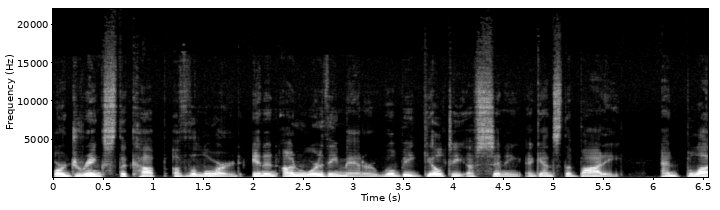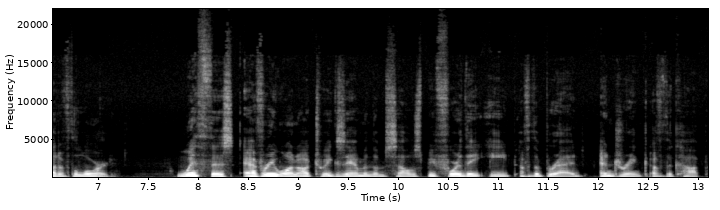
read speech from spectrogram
or drinks the cup of the Lord in an unworthy manner will be guilty of sinning against the body and blood of the Lord. With this, everyone ought to examine themselves before they eat of the bread and drink of the cup.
